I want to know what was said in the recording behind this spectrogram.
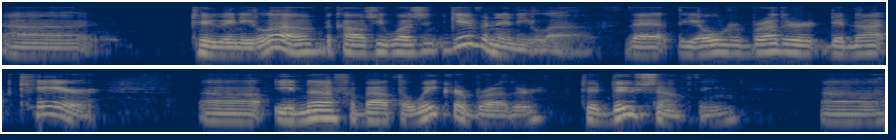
uh, to any love because he wasn't given any love. That the older brother did not care uh, enough about the weaker brother to do something uh,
